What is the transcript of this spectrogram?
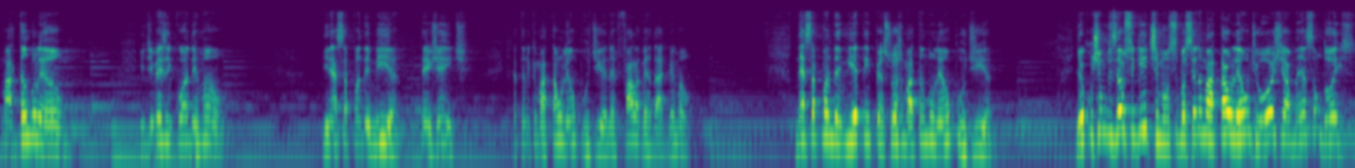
matando leão. E de vez em quando, irmão, e nessa pandemia, tem gente que está tendo que matar um leão por dia, né? Fala a verdade, meu irmão. Nessa pandemia, tem pessoas matando um leão por dia. E eu costumo dizer o seguinte, irmão: se você não matar o leão de hoje, amanhã são dois.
